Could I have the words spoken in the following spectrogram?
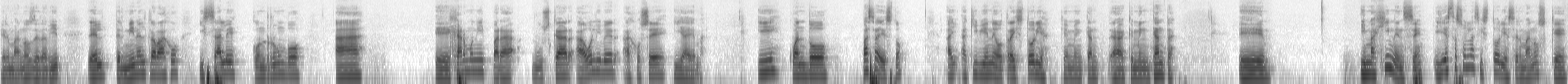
hermanos de David, él termina el trabajo y sale con rumbo a eh, Harmony para buscar a Oliver, a José y a Emma. Y cuando pasa esto, aquí viene otra historia que me encanta. Ah, encanta. Eh, imagínense, y estas son las historias, hermanos, que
